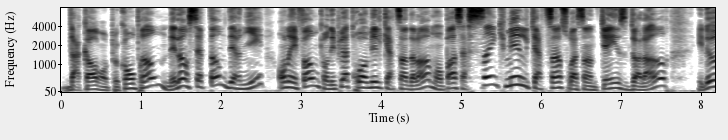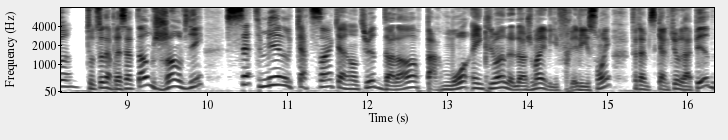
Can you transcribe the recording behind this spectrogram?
D'accord, on peut comprendre, mais là, en septembre dernier, on informe qu'on n'est plus à 3400 dollars, mais on passe à 5475 dollars. Et là, tout de suite après septembre, janvier, 7448 dollars par mois, incluant le logement et les frais, les soins. Faites un petit calcul rapide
